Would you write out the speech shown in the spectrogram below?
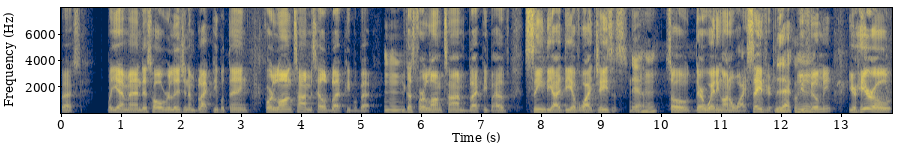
Facts. But yeah, man, this whole religion and black people thing for a long time has held black people back. Mm-hmm. Because for a long time, black people have seen the idea of white Jesus. yeah, So they're waiting on a white savior. exactly. You feel me? Your hero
